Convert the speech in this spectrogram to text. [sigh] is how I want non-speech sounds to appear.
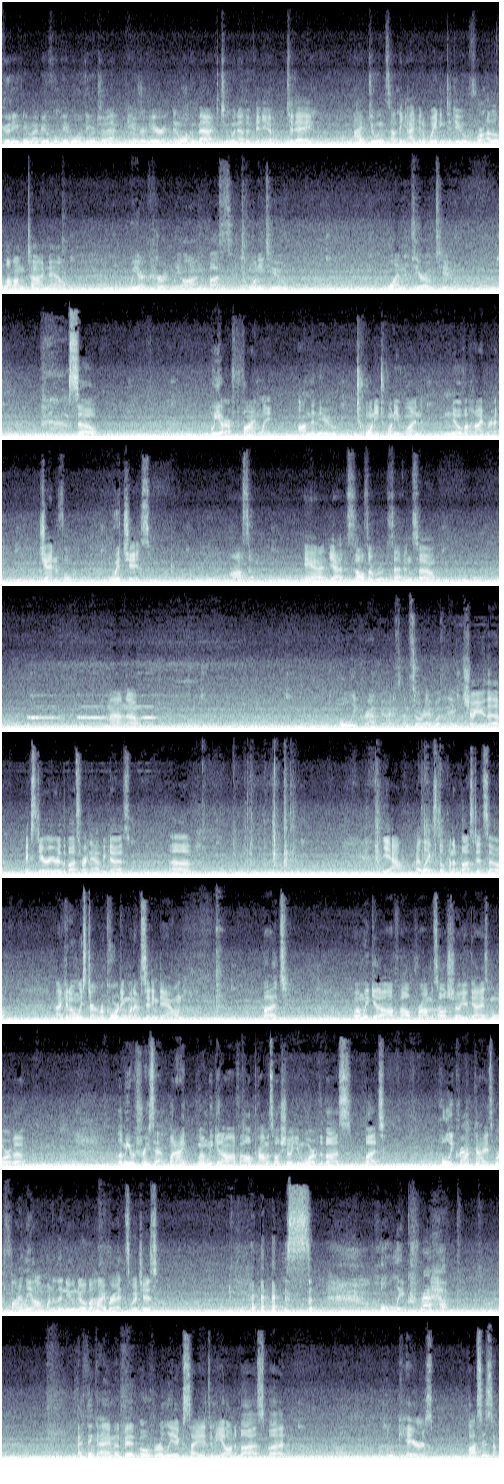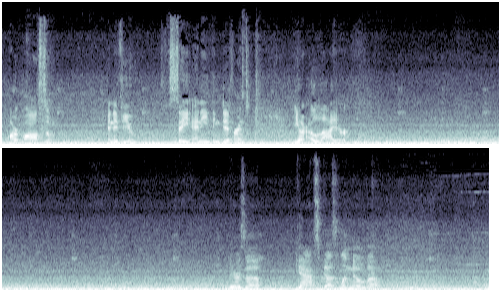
Good evening, my beautiful people of the internet. Andrew here, and welcome back to another video. Today, I'm doing something I've been waiting to do for a long time now. We are currently on bus 22102. [laughs] So, we are finally on the new 2021 Nova Hybrid Gen 4, which is awesome. And yeah, this is also Route 7, so I don't know. Holy crap, guys. I'm sorry I wasn't able to show you the exterior of the bus right now because of... Yeah, my leg's still kind of busted, so I can only start recording when I'm sitting down. But when we get off, I'll promise I'll show you guys more about... Let me rephrase that. When I when we get off, I'll promise I'll show you more of the bus. But holy crap, guys, we're finally on one of the new Nova hybrids, which is... [laughs] Yes! Holy crap! I think I'm a bit overly excited to be on a bus, but who cares? Buses are awesome. And if you say anything different, you're a liar. There's a gas guzzling Nova.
